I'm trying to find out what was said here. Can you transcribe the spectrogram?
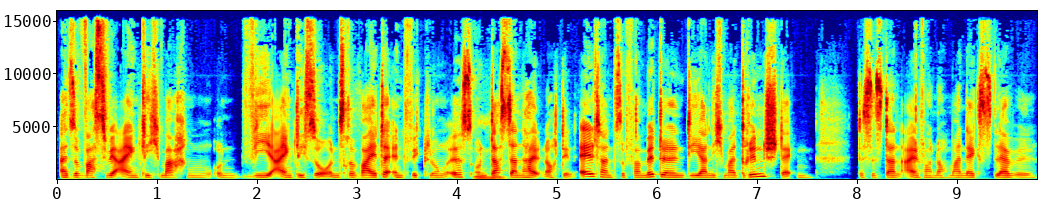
also was wir eigentlich machen und wie eigentlich so unsere Weiterentwicklung ist und mhm. das dann halt noch den Eltern zu vermitteln, die ja nicht mal drinstecken, das ist dann einfach nochmal Next Level.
